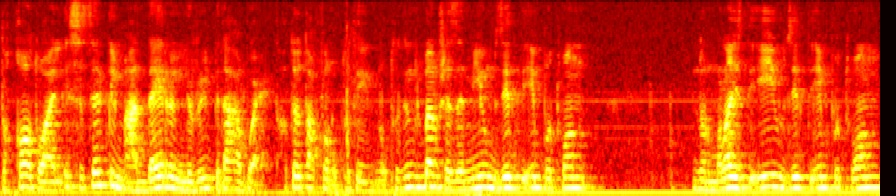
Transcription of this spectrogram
تقاطع ال S circle مع الدايرة اللي ال real بتاعها بواحد. هتقطع في نقطتين. النقطتين دول بقى مش هسميهم Z input 1 normalized A و Z input 1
